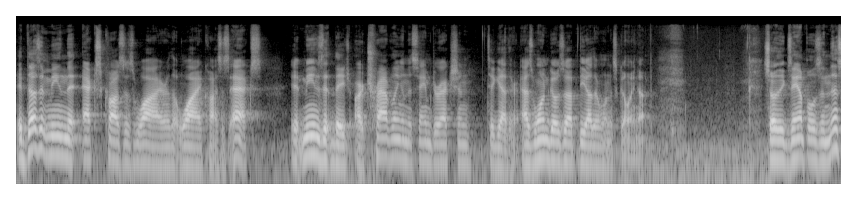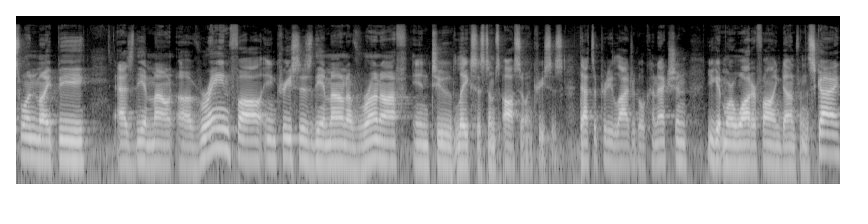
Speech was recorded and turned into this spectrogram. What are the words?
It doesn't mean that X causes Y or that Y causes X. It means that they are traveling in the same direction together. As one goes up, the other one is going up. So the examples in this one might be as the amount of rainfall increases, the amount of runoff into lake systems also increases. That's a pretty logical connection. You get more water falling down from the sky,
